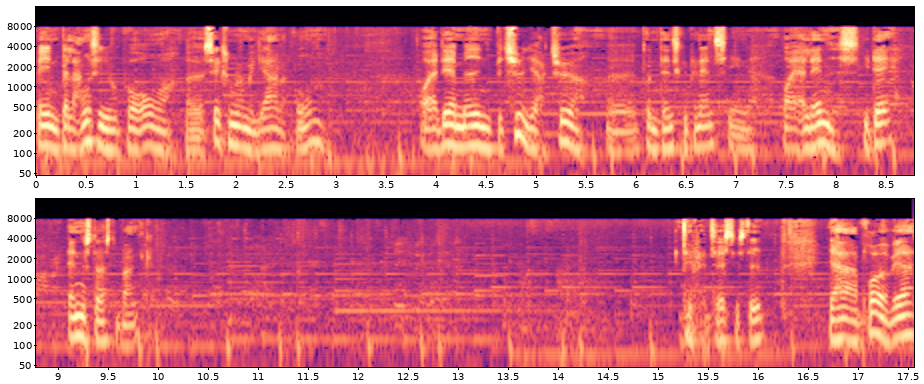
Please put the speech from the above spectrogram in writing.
Med en balance jo på over øh, 600 milliarder kroner, og er dermed en betydelig aktør øh, på den danske finansscene, og er landets i dag anden største bank. Det er et fantastisk sted. Jeg har prøvet at være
